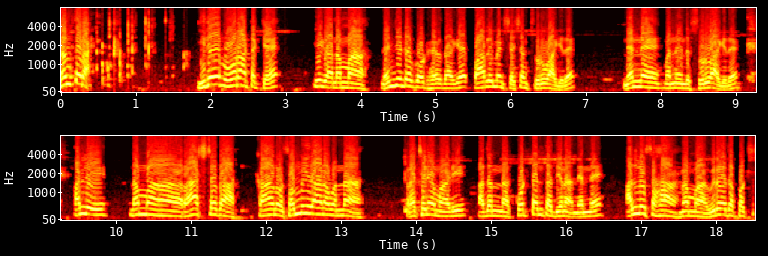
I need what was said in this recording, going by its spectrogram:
ನಂತರ ಇದೇ ಹೋರಾಟಕ್ಕೆ ಈಗ ನಮ್ಮ ನಂಜುಂಡೇಗೌಡ ಹೇಳಿದಾಗೆ ಪಾರ್ಲಿಮೆಂಟ್ ಸೆಷನ್ ಶುರುವಾಗಿದೆ. ನಿನ್ನೆ ಮೊನ್ನೆಯಿಂದ ಶುರುವಾಗಿದೆ. ಅಲ್ಲಿ ನಮ್ಮ ರಾಷ್ಟ್ರದ ಕಾನೂನು ಸಂವಿಧಾನವನ್ನ ರಚನೆ ಮಾಡಿ ಅದನ್ನ ಕೊಟ್ಟಂತ ದಿನ ನಿನ್ನೆ. ಅಲ್ಲೂ ಸಹ ನಮ್ಮ ವಿರೋಧ ಪಕ್ಷ,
